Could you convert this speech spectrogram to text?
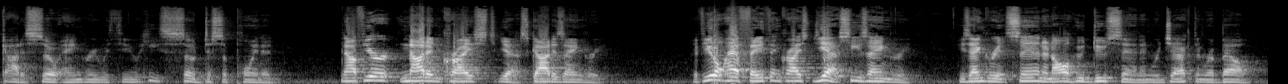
God is so angry with you, he's so disappointed. Now, if you're not in Christ, yes, God is angry. If you don't have faith in Christ, yes, he's angry. He's angry at sin and all who do sin and reject and rebel.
